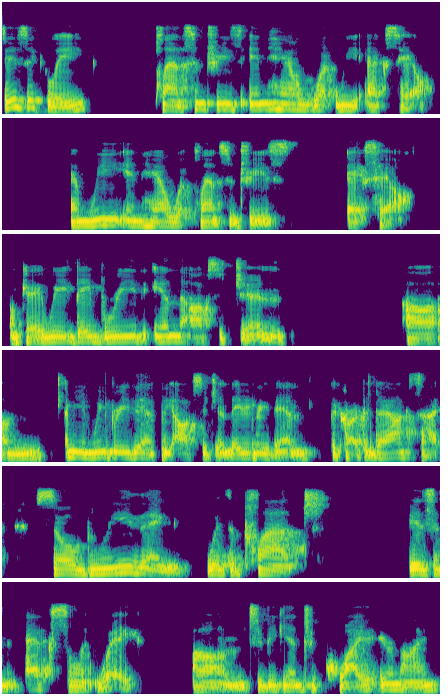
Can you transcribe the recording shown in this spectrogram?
physically plants and trees inhale what we exhale, and we inhale what plants and trees exhale. Okay, we they breathe in the oxygen um, I mean, we breathe in the oxygen, they breathe in the carbon dioxide. So breathing with a plant is an excellent way um, to begin to quiet your mind,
